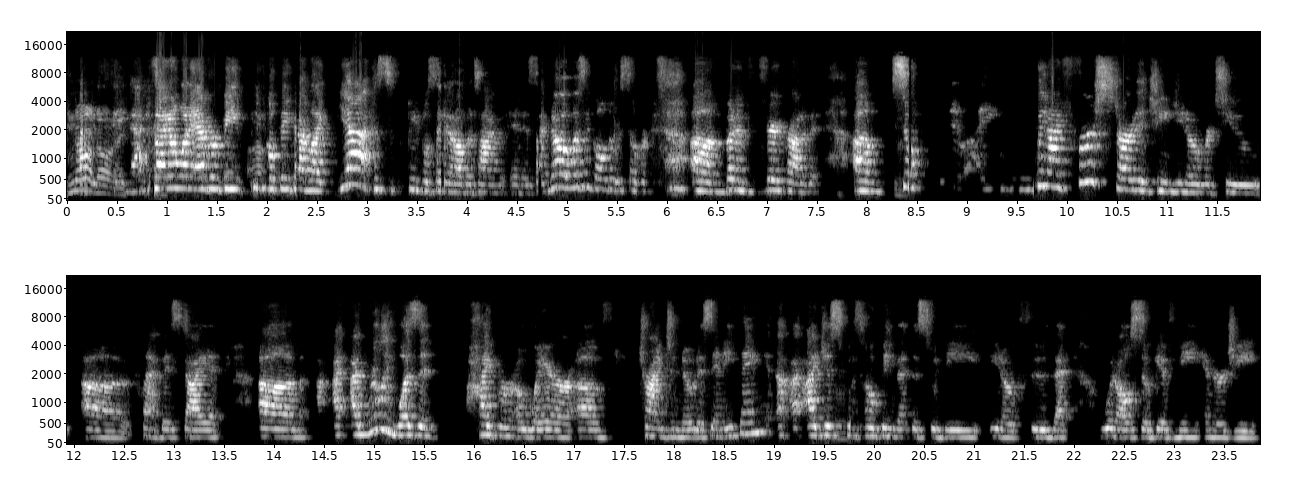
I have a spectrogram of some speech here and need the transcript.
no no because i don't want to ever be uh, people think i'm like yeah because people say that all the time and it's like no it wasn't gold it was silver. Um, but i'm very proud of it. Um, hmm. so when I first started changing over to uh, plant-based diet, um, I, I, really wasn't hyper aware of trying to notice anything. I, I just mm-hmm. was hoping that this would be, you know, food that would also give me energy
